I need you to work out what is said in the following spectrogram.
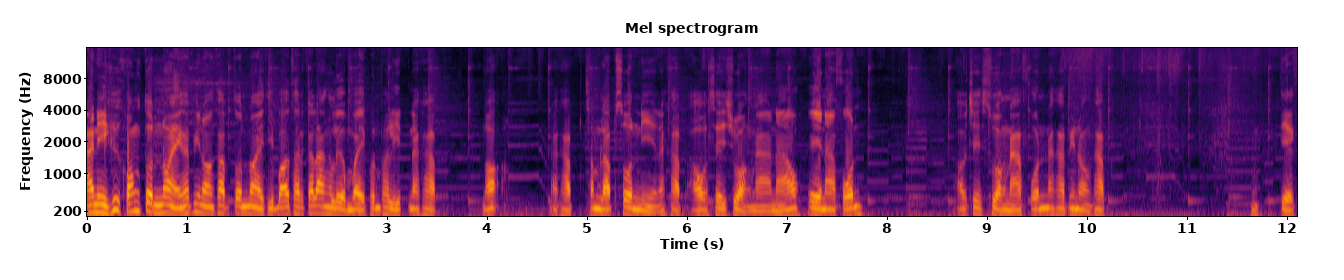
อันนี้คือของต้นหน่อยครับพี่น้องครับต้นหน่อยที่เบาทัดกำลังเริ่มไว้ผลผลิตนะครับ เนาะนะครับสำหรับโซนนี้นะครับ เอาใส่ช่วงหนาหนาวเอหนาฝน เอาใส่ช่วงหนาฝนนะครับพี่น้องครับเตียก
